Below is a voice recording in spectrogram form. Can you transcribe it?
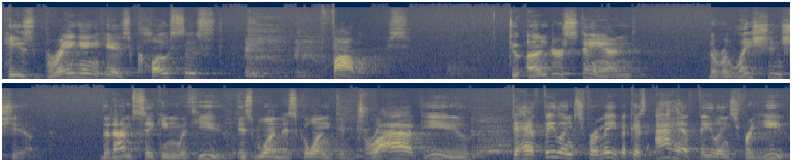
He's bringing his closest followers to understand the relationship that I'm seeking with you is one that's going to drive you to have feelings for me because I have feelings for you.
